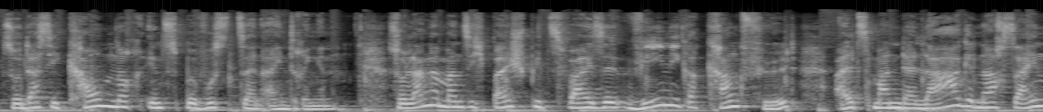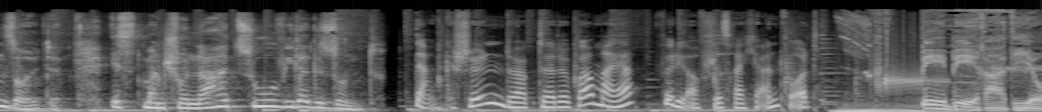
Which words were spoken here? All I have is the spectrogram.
sodass sie kaum noch ins Bewusstsein eindringen. Solange man sich beispielsweise weniger krank fühlt, als man der Lage nach sein sollte, ist man schon nahezu wieder gesund. Dankeschön, Dr. Dirk Baumeier, für die aufschlussreiche Antwort. BB Radio.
